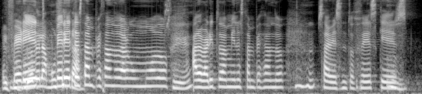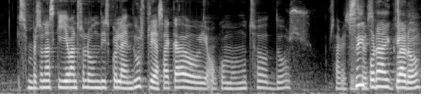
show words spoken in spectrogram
El futuro de la música. está empezando de algún modo, Alvarito también está empezando, ¿sabes? Entonces, que es, son personas que llevan solo un disco en la industria, sacado, o como mucho dos, ¿sabes? Sí, por ahí, claro.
